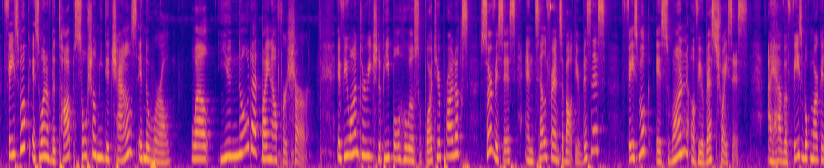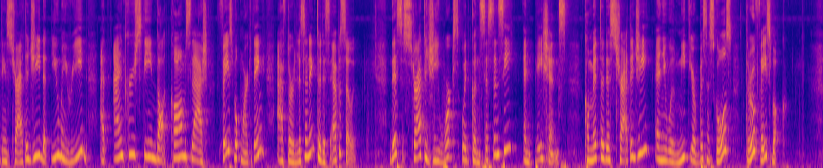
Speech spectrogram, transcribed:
Facebook is one of the top social media channels in the world. Well, you know that by now for sure. If you want to reach the people who will support your products, services, and tell friends about your business, Facebook is one of your best choices. I have a Facebook marketing strategy that you may read at anchristine.com slash Facebook marketing after listening to this episode. This strategy works with consistency and patience. Commit to this strategy and you will meet your business goals through Facebook.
